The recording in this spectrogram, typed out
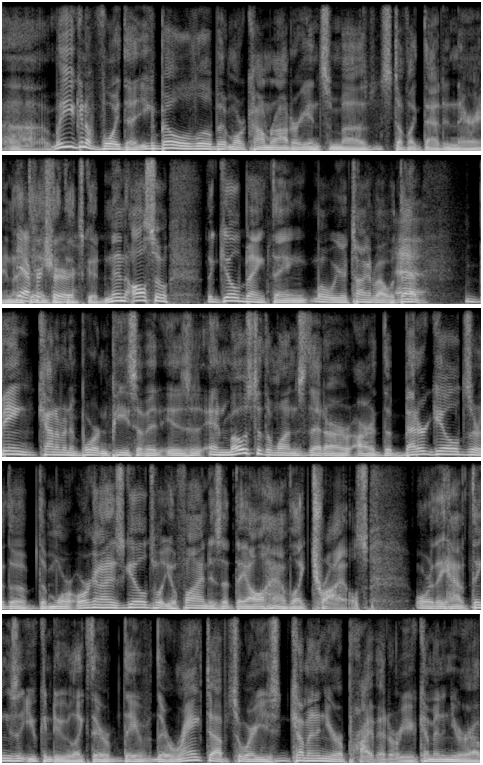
uh, well, you can avoid that. You can build a little bit more camaraderie and some uh, stuff like that in there, and Yeah, I for think sure. that that's good. And then also the guild bank thing. What we were talking about with that being kind of an important piece of it is, and most of the ones that are are the better guilds or the the more organized guilds, what you'll find is that they all have like trials. Or they have things that you can do, like they're they they're ranked up to where you come in and you're a private, or you come in and you're a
